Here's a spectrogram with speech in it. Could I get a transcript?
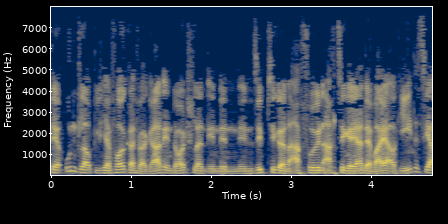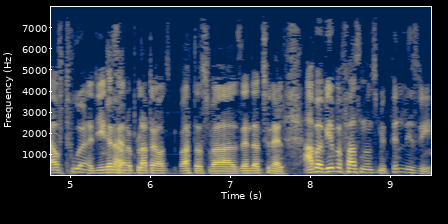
der unglaublich erfolgreich war, gerade in Deutschland in den, in den 70er und frühen 80er Jahren, der war ja auch jedes Jahr auf Tour, hat jedes genau. Jahr eine Platte rausgebracht, das war sensationell. Aber wir befassen uns mit Thin Lizzy.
